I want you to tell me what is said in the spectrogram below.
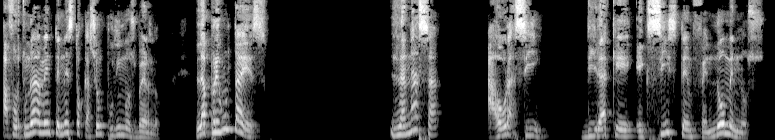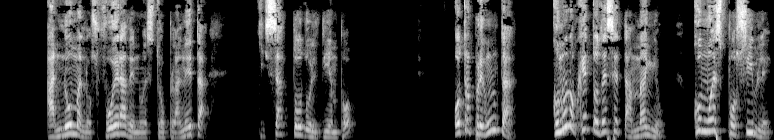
Afortunadamente en esta ocasión pudimos verlo. La pregunta es, ¿la NASA ahora sí dirá que existen fenómenos anómalos fuera de nuestro planeta quizá todo el tiempo? Otra pregunta, con un objeto de ese tamaño, ¿cómo es posible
